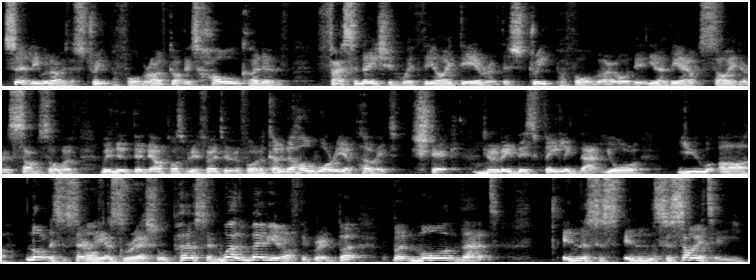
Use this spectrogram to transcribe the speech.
certainly when I was a street performer I've got this whole kind of fascination with the idea of the street performer or the you know the outsider as some sort of I mean the, the, I've possibly referred to it before the kind of the whole warrior poet shtick. Do you know what I mean? This feeling that you're you are not necessarily a grid. special person. Well maybe you're off the grid but but more that in the in society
